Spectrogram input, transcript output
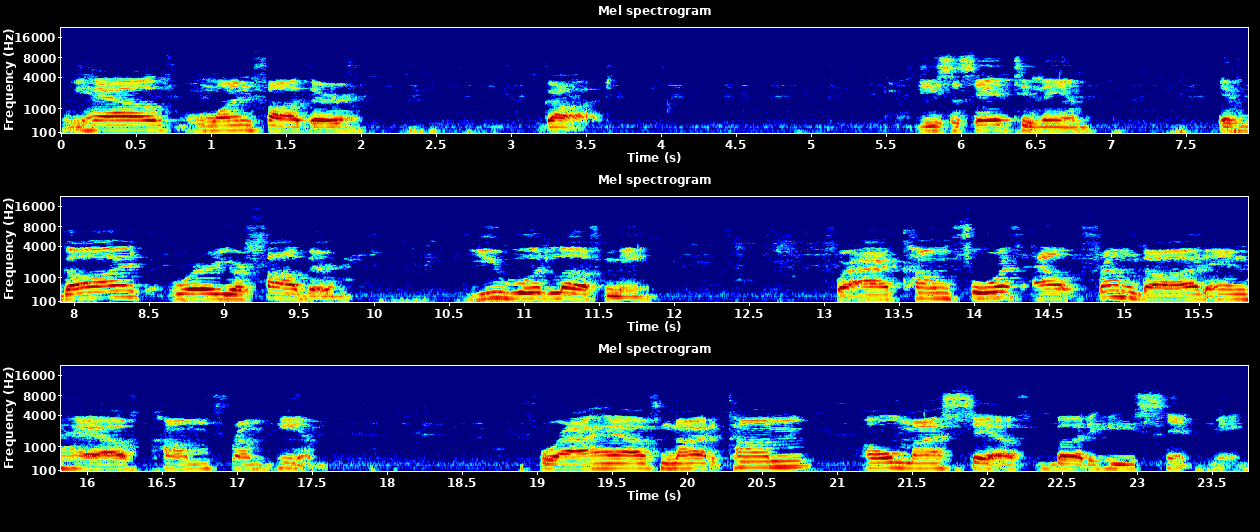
We have one Father, God. Jesus said to them, If God were your Father, you would love me, for I come forth out from God and have come from him. For I have not come on myself, but he sent me.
